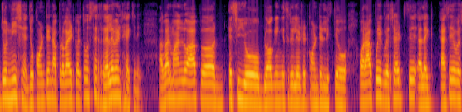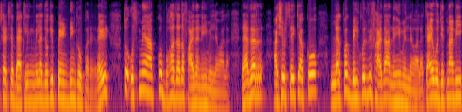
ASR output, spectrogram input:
जो नीच है जो कंटेंट आप प्रोवाइड करते हो उससे रेलेवेंट है कि नहीं? अगर मान लो आप एस ब्लॉगिंग इस रिलेटेड कंटेंट लिखते हो, और आपको एक वेबसाइट से लाइक ऐसे वेबसाइट से बैकलिंग मिला जो कि पेंटिंग के ऊपर है राइट तो उसमें आपको बहुत ज़्यादा फ़ायदा नहीं मिलने वाला। रैदर आई शुड से कि आपको लगभग बिल्कुल भी फ़ायदा नहीं मिलने वाला, चाहे वो जितना भी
